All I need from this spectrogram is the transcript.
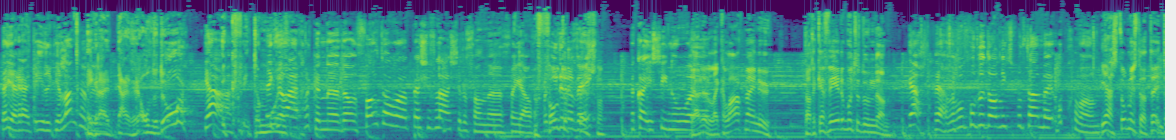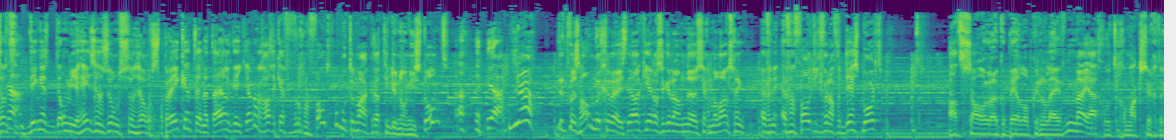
Ja, jij rijdt iedere keer langs. Ik rijd ja, onderdoor. Ja, Ik vind het mooi... Ik wil eigenlijk een, eh, wel een fotopersiflage ervan eh, van jou. Voor iedere week. Dan kan je zien hoe... Ja, lekker laat mij nu. Dat ik even eerder moeten doen dan. ja, ja, waarom komt het dan niet spontaan bij op gewoon? Ja, stom is dat. Hè? dat Ja. Dingen om je heen zijn soms vanzelfsprekend. En uiteindelijk denk je, ja, had ik even vroeg een foto van moeten maken dat hij er nog niet stond. ja. Ja, dit was handig geweest. Elke keer als ik er dan eh, zeg maar langs ging, even, even een fotootje vanaf het dashboard. Had zo leuke beelden op kunnen leveren. Maar ja, goed, gemakzuchtig.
